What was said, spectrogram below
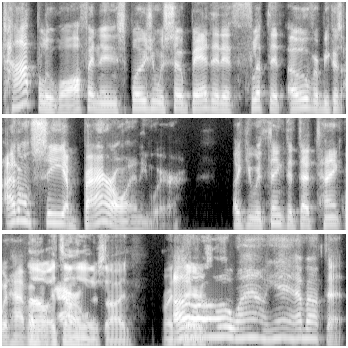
top blew off, and the explosion was so bad that it flipped it over. Because I don't see a barrel anywhere. Like you would think that that tank would have. a no, it's on the other side, right there. Oh wow, yeah. How about that?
